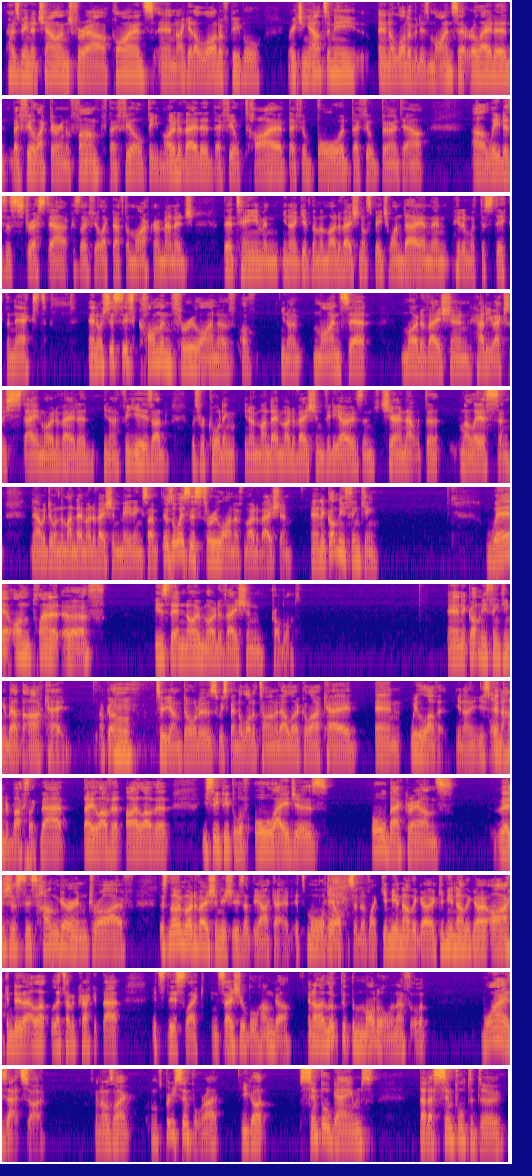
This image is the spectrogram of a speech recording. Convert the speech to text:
has been a challenge for our clients, and I get a lot of people reaching out to me and a lot of it is mindset related. They feel like they're in a funk. They feel demotivated. They feel tired. They feel bored. They feel burnt out. Uh, leaders are stressed out because they feel like they have to micromanage their team and you know give them a motivational speech one day and then hit them with the stick the next. And it was just this common through line of of you know mindset motivation. How do you actually stay motivated? You know for years i'd was recording, you know, Monday motivation videos and sharing that with the my list. And now we're doing the Monday motivation meeting. So there was always this through line of motivation. And it got me thinking, where on planet Earth is there no motivation problems? And it got me thinking about the arcade. I've got mm. two young daughters. We spend a lot of time at our local arcade and we love it. You know, you spend a yeah. hundred bucks like that they love it. I love it. You see people of all ages, all backgrounds. There's just this hunger and drive. There's no motivation issues at the arcade. It's more the yeah. opposite of like, give me another go, give me another go. Oh, I can do that. Let's have a crack at that. It's this like insatiable hunger. And I looked at the model and I thought, why is that so? And I was like, well, it's pretty simple, right? You got simple games that are simple to do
